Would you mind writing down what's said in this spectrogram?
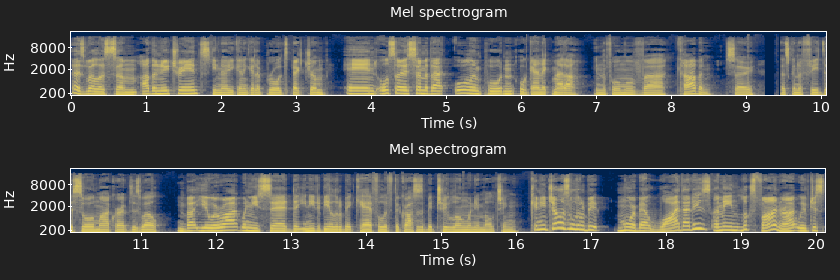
as well as some other nutrients. You know, you're going to get a broad spectrum, and also some of that all important organic matter in the form of uh, carbon. So that's going to feed the soil microbes as well. But you were right when you said that you need to be a little bit careful if the grass is a bit too long when you're mulching. Can you tell us a little bit more about why that is? I mean, looks fine, right? We've just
